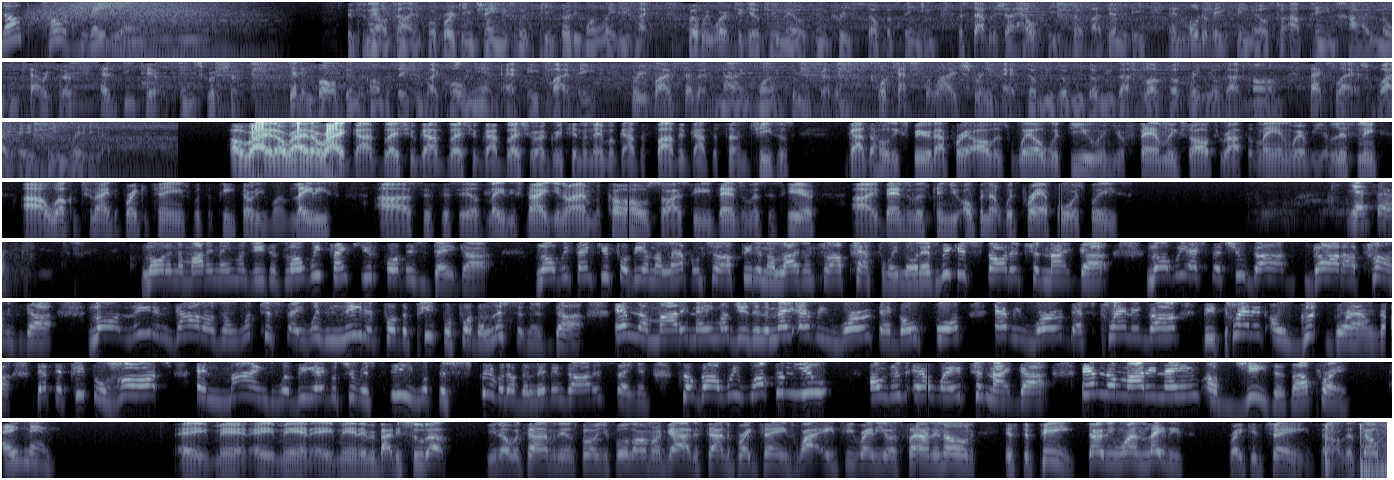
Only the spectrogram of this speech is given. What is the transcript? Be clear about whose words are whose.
Speaker 1: Blog Talk Radio.
Speaker 2: It's now time for Breaking Chains with P31 Ladies Night, where we work to give females increased self-esteem, establish a healthy self-identity, and motivate females to obtain high noble character as detailed in Scripture. Get involved in the conversation by calling in at 858-357-9137 or catch the live stream at www.blogtalkradio.com backslash YAT radio.
Speaker 3: All right, all right, all right. God bless you. God bless you. God bless you. I greet you in the name of God the Father, God the Son, Jesus, God the Holy Spirit. I pray all is well with you and your families all throughout the land, wherever you're listening. Uh, welcome tonight to Breaking Chains with the P31 ladies. Uh, since this is Ladies Night, you know, I am the co-host, so I see Evangelist is here. Uh, Evangelist, can you open up with prayer for us, please?
Speaker 4: Yes, sir. Lord, in the mighty name of Jesus, Lord, we thank you for this day, God. Lord, we thank you for being a lamp unto our feet and a light unto our pathway, Lord. As we get started tonight, God, Lord, we ask that you, God, guard our tongues, God. Lord, lead and guide us on what to say, what's needed for the people, for the listeners, God. In the mighty name of Jesus. And may every word that go forth, every word that's planted, God, be planted on good ground, God. That the people's hearts and minds will be able to receive what the Spirit of the living God is saying. So, God, we welcome you on this airwave tonight, God. In the mighty name of Jesus, I pray. Amen.
Speaker 3: Amen. Amen. Amen. Everybody suit up. You know what time it is. Put on your full armor God. It's time to break chains. YAT Radio is signing on. It's the P31 ladies breaking chains. Let's go.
